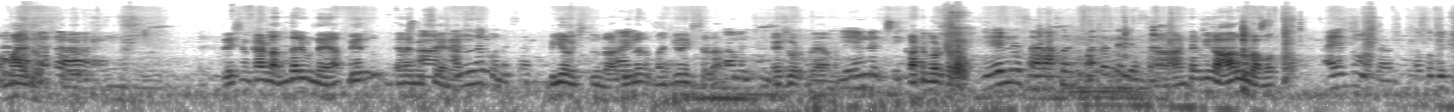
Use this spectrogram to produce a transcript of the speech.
అమ్మాయిలు దొరకలేరు. ఉమ్. రేషన్ కార్డులు అందరి ఉన్నాయా? పేర్లు ఏమైనా మిస్ సార్. బియ్యం ఇస్తున్నా డీలర్ మంచిగా ఇస్తాడా? లేదు సార్. కట్టు కొడతారా లేదు లేదు అంటే మీరు ఆరుగురా మొత్తం? ఒక బిడ్డ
